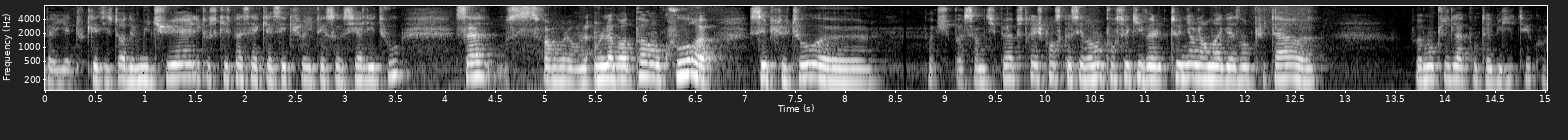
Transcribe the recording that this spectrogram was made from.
bah, il y a toutes les histoires de mutuelles, tout ce qui se passe avec la sécurité sociale et tout. Ça, enfin, voilà, on ne l'aborde pas en cours. C'est plutôt. euh, ouais, je sais pas, c'est un petit peu abstrait. Je pense que c'est vraiment pour ceux qui veulent tenir leur magasin plus tard. euh, vraiment plus de la comptabilité, quoi.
